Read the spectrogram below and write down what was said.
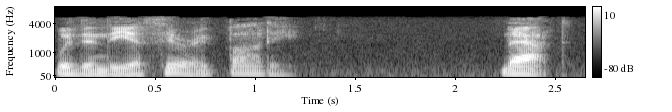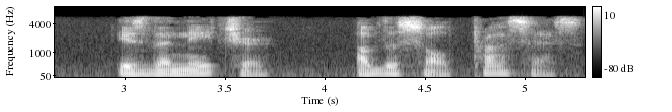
within the etheric body. That is the nature of the salt process.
